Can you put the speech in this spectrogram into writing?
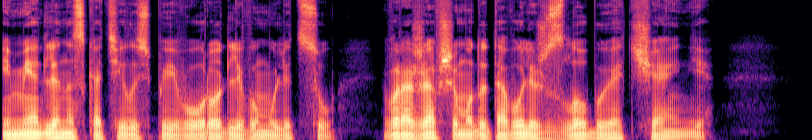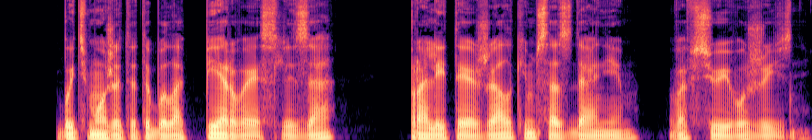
и медленно скатилась по его уродливому лицу, выражавшему до того лишь злобу и отчаяние. Быть может, это была первая слеза, пролитая жалким созданием во всю его жизнь.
